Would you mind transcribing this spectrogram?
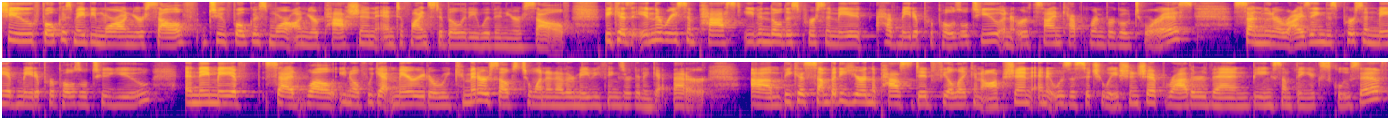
to focus maybe more on yourself, to focus more on your passion, and to find stability within yourself. Because in the recent past, even though this person may have made a proposal to you, an earth sign, Capricorn, Virgo, Taurus, Sun, Moon, or Rising, this person may have made a proposal to you and they may have said, well, you know, if we get married or we commit ourselves to one another, maybe things are going to get better. Um, because somebody here in the past did feel like an option and it was a situationship rather than being something exclusive.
